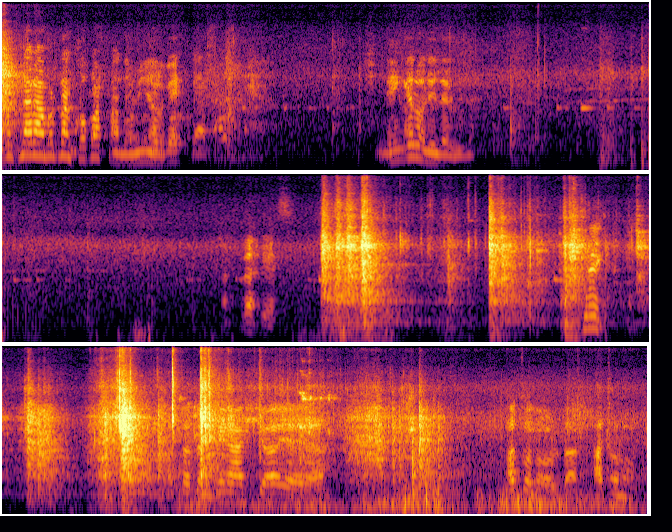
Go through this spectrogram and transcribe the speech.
Ama nereye buradan kopartmadın Dur ya. bekle. Engel oluyorlar bize. Ver yes. Çek. Atacak beni aşağıya ya. At onu oradan. At onu orada.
